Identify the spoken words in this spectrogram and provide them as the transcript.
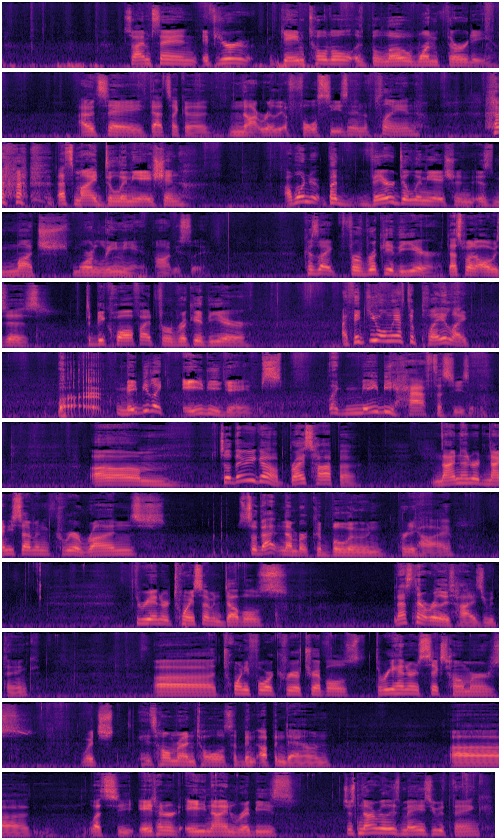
So I'm saying if your game total is below 130, I would say that's like a not really a full season of playing. that's my delineation. I wonder, but their delineation is much more lenient, obviously. Because, like, for rookie of the year, that's what it always is. To be qualified for rookie of the year, I think you only have to play like maybe like 80 games, like maybe half the season. Um, so there you go, Bryce Harper, 997 career runs. So that number could balloon pretty high. 327 doubles. That's not really as high as you would think. Uh, 24 career triples, 306 homers, which his home run totals have been up and down. Uh, let's see, 889 ribbies. Just not really as many as you would think.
